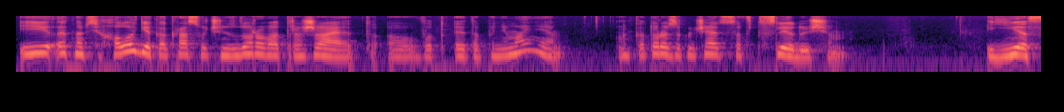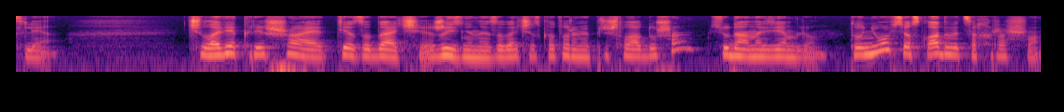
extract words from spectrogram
И этнопсихология как раз очень здорово отражает э, вот это понимание, которое заключается в следующем. Если человек решает те задачи, жизненные задачи, с которыми пришла душа сюда на землю, то у него все складывается хорошо.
